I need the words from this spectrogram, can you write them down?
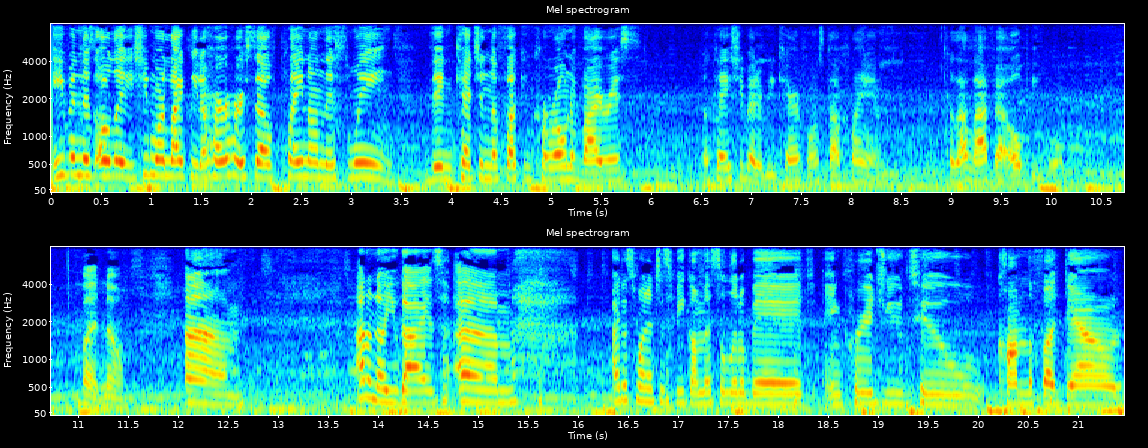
even this old lady, she more likely to hurt herself playing on this swing than catching the fucking coronavirus. Okay, she better be careful and stop playing. Cause I laugh at old people. But no. Um I don't know you guys. Um I just wanted to speak on this a little bit, encourage you to calm the fuck down.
